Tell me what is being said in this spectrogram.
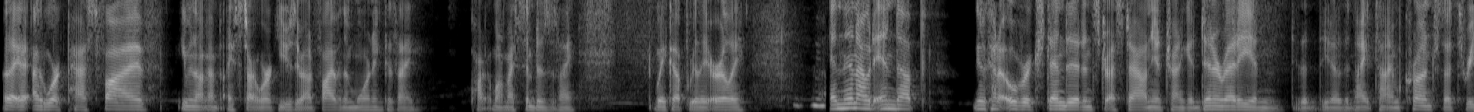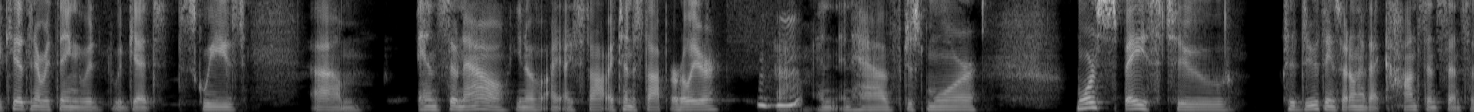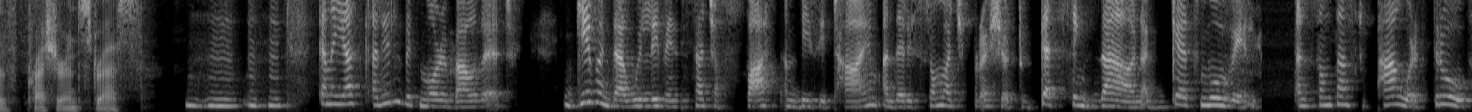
I, I would work past five, even though I start work usually around five in the morning because I part one of my symptoms is I wake up really early, mm-hmm. and then I would end up you know kind of overextended and stressed out, and you know trying to get dinner ready and the you know the nighttime crunch with our three kids and everything would would get squeezed. Um, and so now, you know, I, I, stop. I tend to stop earlier mm-hmm. uh, and and have just more more space to to do things so I don't have that constant sense of pressure and stress. Mm-hmm, mm-hmm. Can I ask a little bit more about it? Given that we live in such a fast and busy time, and there is so much pressure to get things done and get moving, and sometimes to power through,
